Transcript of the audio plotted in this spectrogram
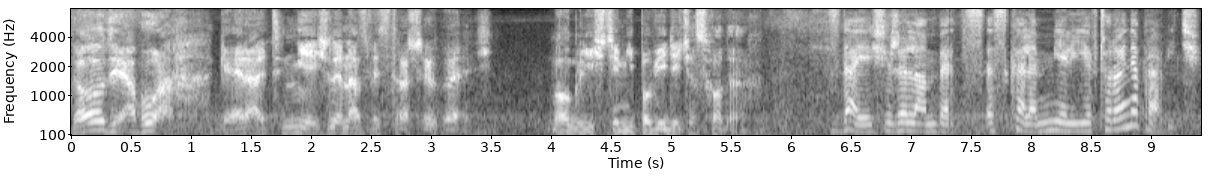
Do diabła! Geralt, nieźle nas wystraszyłeś. Mogliście mi powiedzieć o schodach. Zdaje się, że Lambert z Eskelem mieli je wczoraj naprawić.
